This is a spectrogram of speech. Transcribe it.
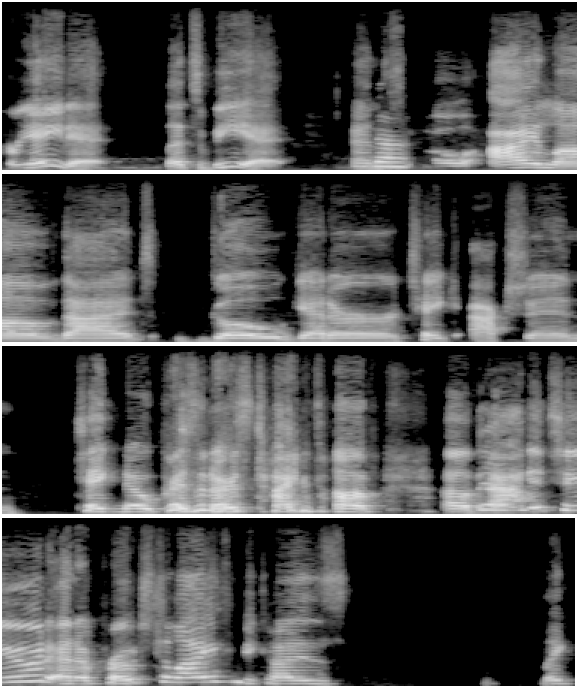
create it let's be it and Yeah. so i love that go getter take action take no prisoners type of of Yeah. attitude and approach to life because like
